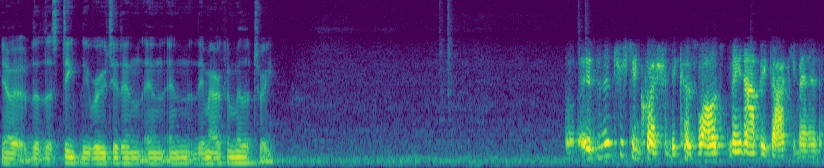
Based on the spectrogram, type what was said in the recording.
you know, that, that's deeply rooted in, in, in the American military? It's an interesting question because while it may not be documented,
